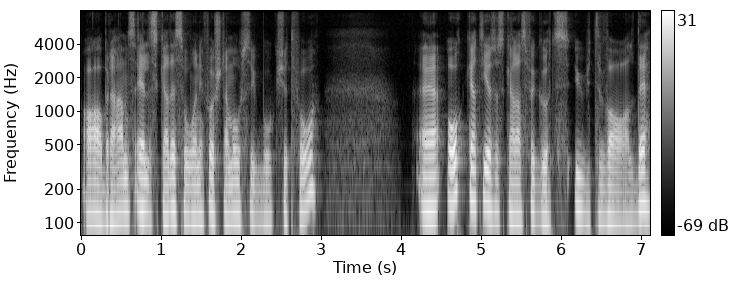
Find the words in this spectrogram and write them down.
Abrahams älskade son i första Mosebok 22, eh, och att Jesus kallas för Guds utvalde,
